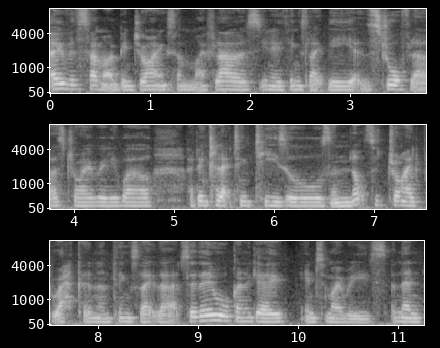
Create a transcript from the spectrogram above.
Over the summer, I've been drying some of my flowers. You know, things like the, the straw flowers dry really well. I've been collecting teasels and lots of dried bracken and things like that. So they're all going to go into my wreaths. And then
